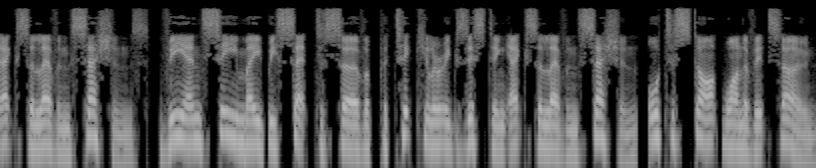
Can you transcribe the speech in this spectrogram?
X11 sessions, VNC may be set to serve a particular existing X11 session, or to start one of its own.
